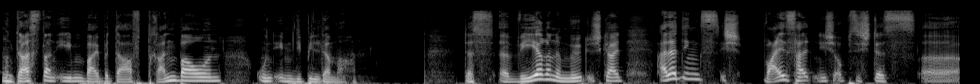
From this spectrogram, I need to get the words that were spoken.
und das dann eben bei Bedarf dran bauen und eben die Bilder machen. Das äh, wäre eine Möglichkeit. Allerdings, ich weiß halt nicht, ob sich das äh,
